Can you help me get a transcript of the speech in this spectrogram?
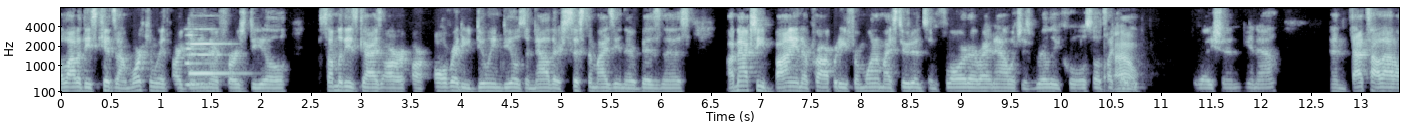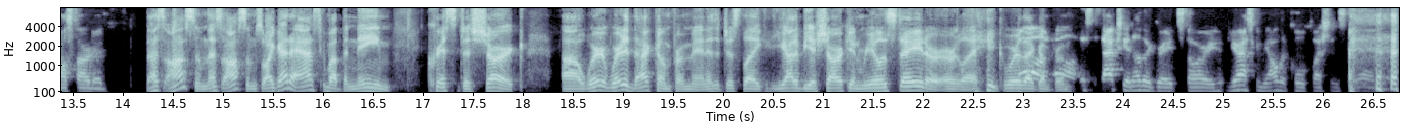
a lot of these kids I'm working with are getting their first deal. Some of these guys are, are already doing deals and now they're systemizing their business. I'm actually buying a property from one of my students in Florida right now, which is really cool. So it's like a Wow. situation, you know, and that's how that all started. That's awesome. That's awesome. So I got to ask about the name Kris the Shark. Uh, where where did that come from, man? Is it just like you got to be a shark in real estate, or, or like where did that come no, This is actually another great story. You're asking me all the cool questions today. from?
